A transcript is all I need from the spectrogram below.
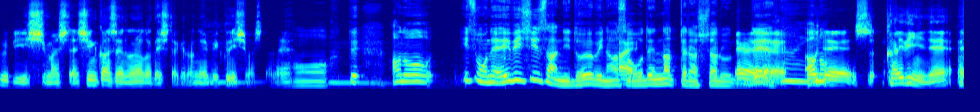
びっくりしましたね。新幹線の中でしたけどね。びっくりしましたね。はあ、であのいつもね ABC さんに土曜日の朝お出になってらっしゃるんで、はい。えー、あので帰りにね、え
